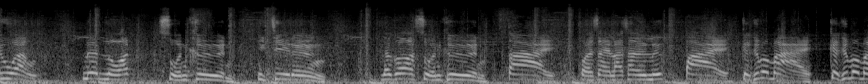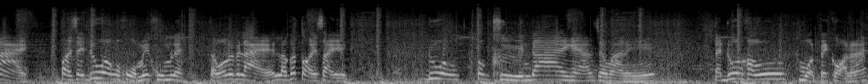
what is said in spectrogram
ด้วง เลื่อนรถ สวนคืน อีกทีหนึ่งแล้วก็สวนคืนใต้ต่อยใส่ราชาลึกไป เกิดขึ้นมาใหม่ เกิดขึ้นมาใหม่ต่อยใส่ด้วง โอ้โห ไม่คุ้มเลย แต่ว่าไม่เป็นไร เราก็ต่อยใส่ด้วงต้องคืนได้ครับจังหวะนี้ แต่ด้วงเขาหมดไปก่อนแล้วนะ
